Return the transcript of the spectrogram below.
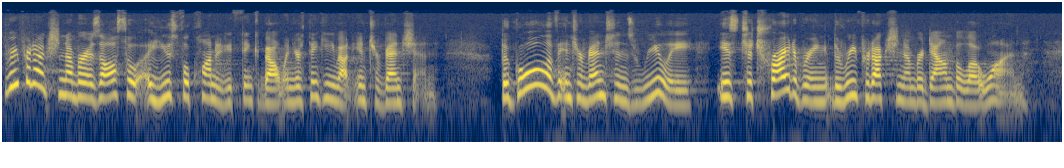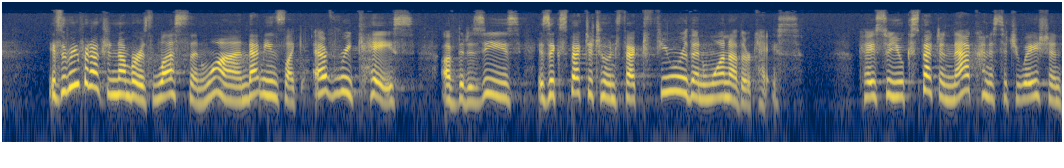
The reproduction number is also a useful quantity to think about when you're thinking about intervention. The goal of interventions really is to try to bring the reproduction number down below one. If the reproduction number is less than one, that means like every case of the disease is expected to infect fewer than one other case. Okay, so you expect in that kind of situation,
